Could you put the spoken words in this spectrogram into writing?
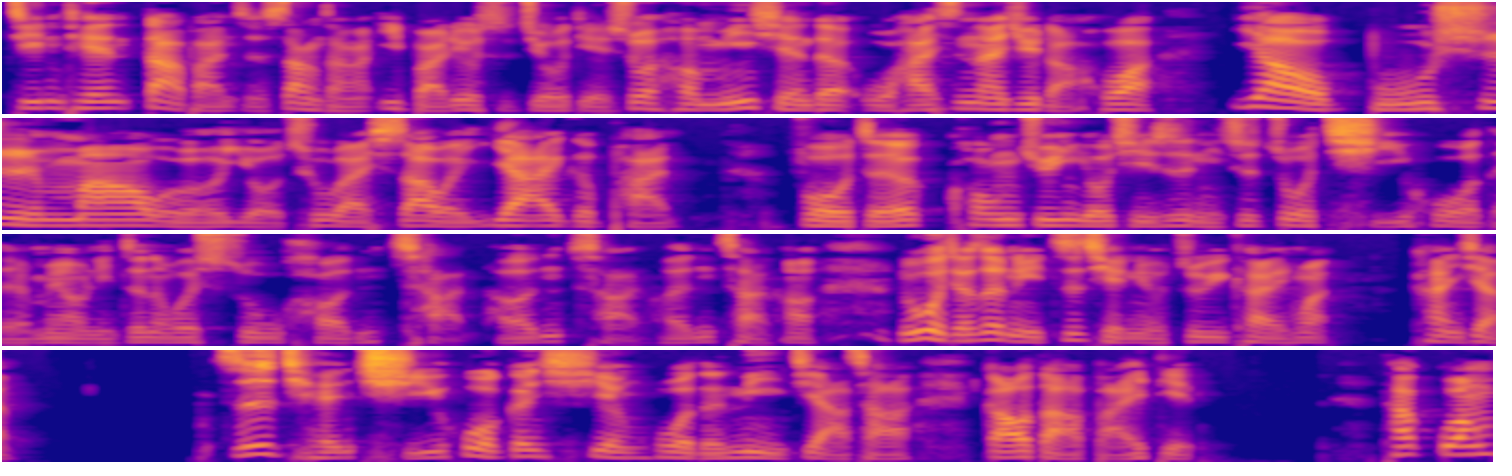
今天大盘只上涨了一百六十九点，所以很明显的，我还是那句老话，要不是猫儿有出来稍微压一个盘，否则空军，尤其是你是做期货的，有没有？你真的会输很惨、很惨、很惨哈！如果假设你之前有注意看的话，看一下之前期货跟现货的逆价差高达百点，它光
